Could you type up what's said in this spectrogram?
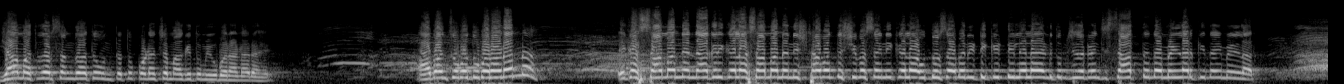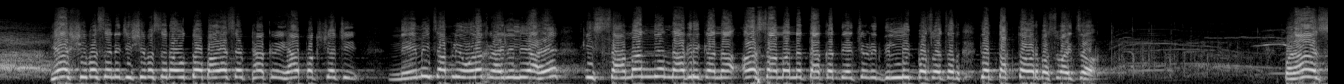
या मतदारसंघातून तर तो कोणाच्या मागे तुम्ही उभं राहणार आहे? आबांसोबत उभं राहणार ना? एका सामान्य नागरिकाला सामान्य निष्ठावंत शिवसैनिकाला उद्धव साहेबांनी तिकीट दिलेलं आहे आणि तुमची सगळ्यांची साथ त्यांना मिळणार की नाही मिळणार? या शिवसेनेची शिवसेना उद्धव बाळासाहेब ठाकरे ह्या पक्षाची नेहमीच आपली ओळख राहिलेली आहे की सामान्य नागरिकांना असामान्य ताकद द्यायची आणि दिल्लीत बसवायचं त्या तख्तावर बसवायचं. पण आज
